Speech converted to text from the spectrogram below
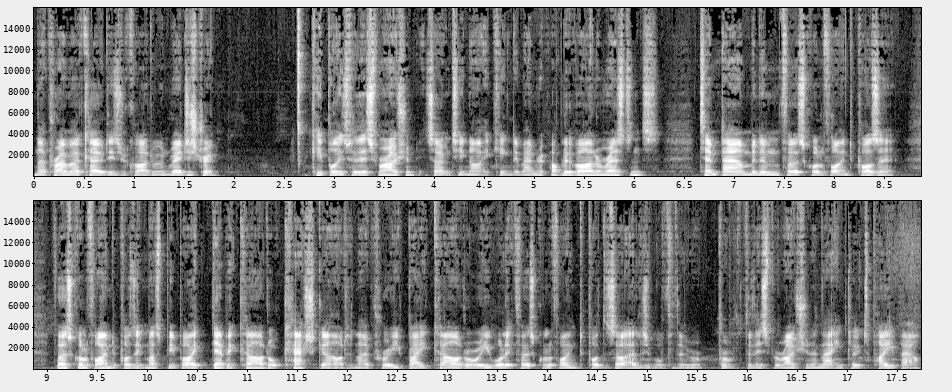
No promo code is required when registering. Key points for this promotion it's open to United Kingdom and Republic of Ireland residents. £10 minimum first qualifying deposit. First qualifying deposit must be by debit card or cash card. No prepaid card or e wallet first qualifying deposits are eligible for, the, for this promotion, and that includes PayPal.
